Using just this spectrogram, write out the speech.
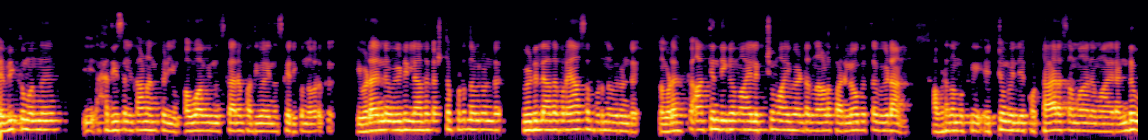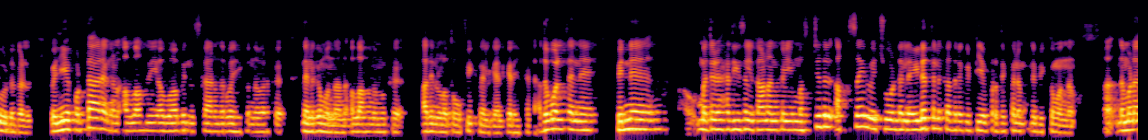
ലഭിക്കുമെന്ന് ഈ ഹദീസിൽ കാണാൻ കഴിയും. ഔവാമി നിസ്കാരം പതിവായി നിസ്കരിക്കുന്നവർക്ക്. ഇവിടെ തന്നെ വീടില്ലാതെ കഷ്ടപ്പെടുന്നവരുണ്ട് വീടില്ലാതെ പ്രയാസപ്പെടുന്നവരുണ്ട്. നമ്മുടെ ആത്യന്തികമായ ലക്ഷ്യമായി വേണ്ട നാളെ പരലോകത്തെ വീടാണ്. അവിടെ നമുക്ക് ഏറ്റവും വലിയ കൊട്ടാര സമാനമായ രണ്ട് വീടുകൾ വലിയ കൊട്ടാരങ്ങൾ അള്ളാഹു ഈ അവാബി നിസ്കാരം നിർവഹിക്കുന്നവർക്ക് നൽകുമെന്നാണ്. അള്ളാഹു നമുക്ക് അതിനുള്ള തോഫിക്ക് നൽകി അനുഗ്രഹിക്കട്ടെ. അതുപോലെ തന്നെ പിന്നെ മറ്റൊരു ഹദീസിൽ കാണാൻ കഴിയും. മസ്ജിദുൽ അക്സയിൽ വെച്ചുകൊണ്ട് ലൈലത്തിൽ കതിർ കിട്ടിയ പ്രതിഫലം ലഭിക്കുമെന്ന്. നമ്മുടെ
